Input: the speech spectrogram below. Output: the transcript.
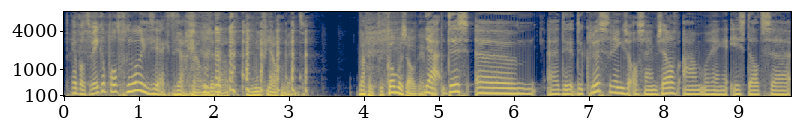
Ik heb al twee keer potverdorie gezegd. ja nou inderdaad. Niet van jou gewend. Maar goed, daar komen zo ook even. Ja, dus ehm, eh, de, de clustering zoals zij hem zelf aanbrengen is dat ze,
